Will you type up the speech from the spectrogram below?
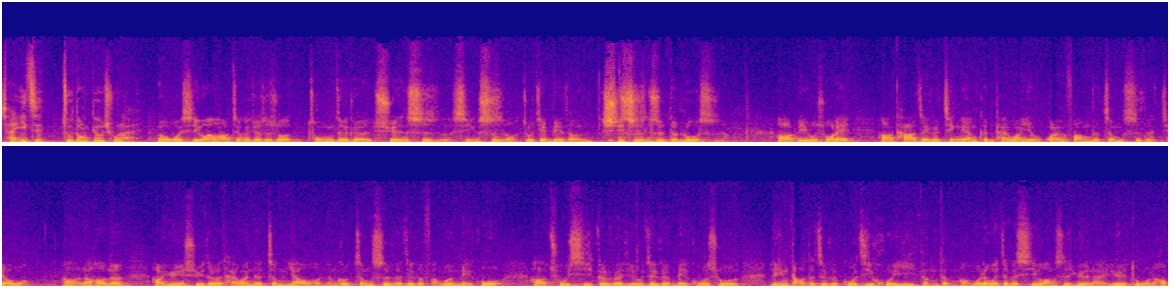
他一直主动丢出来。呃，我希望哈，这个就是说，从这个宣誓的形式哦，逐渐变成实质的落实。啊，比如说嘞，啊，他这个尽量跟台湾有官方的正式的交往啊，然后呢，啊，允许这个台湾的政要哦能够正式的这个访问美国。啊，出席各个由这个美国所领导的这个国际会议等等哈，我认为这个希望是越来越多了哈，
